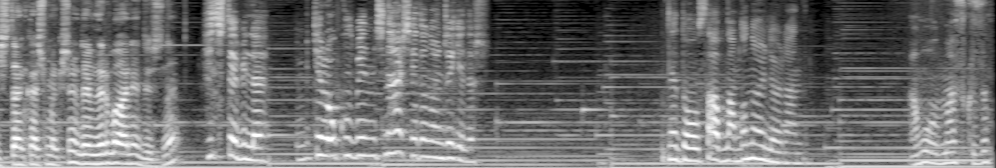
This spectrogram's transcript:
İşten kaçmak için ödevleri bahane ediyorsun ha? Hiç de bile. Bir kere okul benim için her şeyden önce gelir. Ne de olsa ablamdan öyle öğrendim. Ama olmaz kızım.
